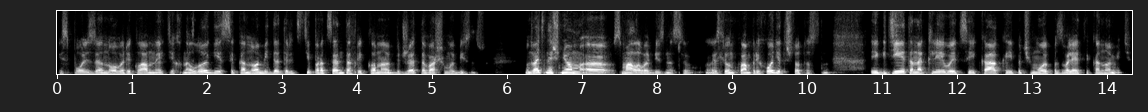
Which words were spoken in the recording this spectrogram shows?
используя новые рекламные технологии, сэкономить до 30% рекламного бюджета вашему бизнесу. Ну, давайте начнем э, с малого бизнеса. Если он к вам приходит, что-то, и где это наклеивается, и как, и почему это позволяет экономить.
